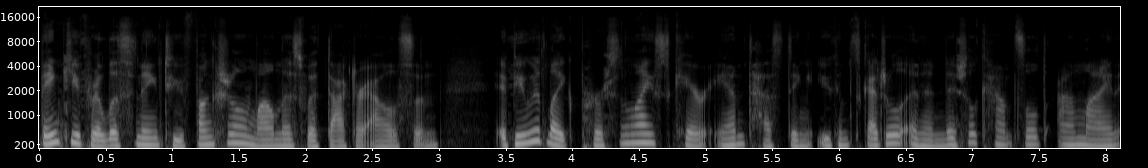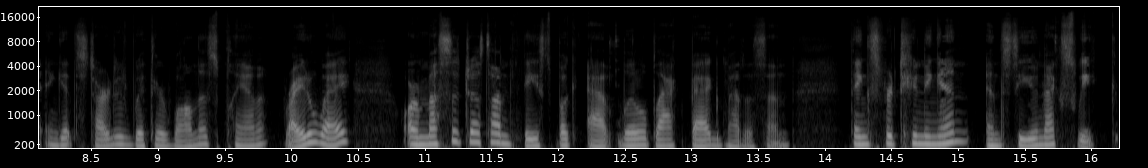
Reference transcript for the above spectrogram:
Thank you for listening to Functional Wellness with Dr. Alison. If you would like personalized care and testing, you can schedule an initial consult online and get started with your wellness plan right away, or message us on Facebook at Little Black Bag Medicine. Thanks for tuning in and see you next week.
